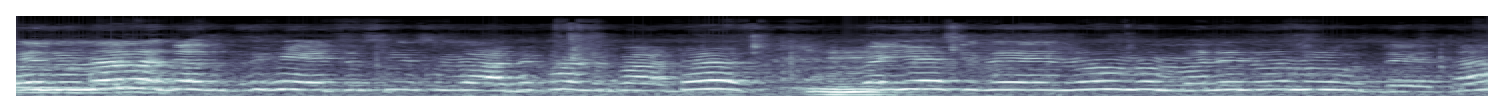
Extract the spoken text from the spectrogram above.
ਇਹਨੂੰ ਨਾ ਜਦ ਖੇਤ ਸੀ ਪਾਠ। ਭਈ ਅਸੀਂ ਨੇ ਇਹਨੂੰ ਮੰਮਾ ਨੇ ਇਹਨੂੰ ਅਮਰੂਦ ਦੇਤਾ।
